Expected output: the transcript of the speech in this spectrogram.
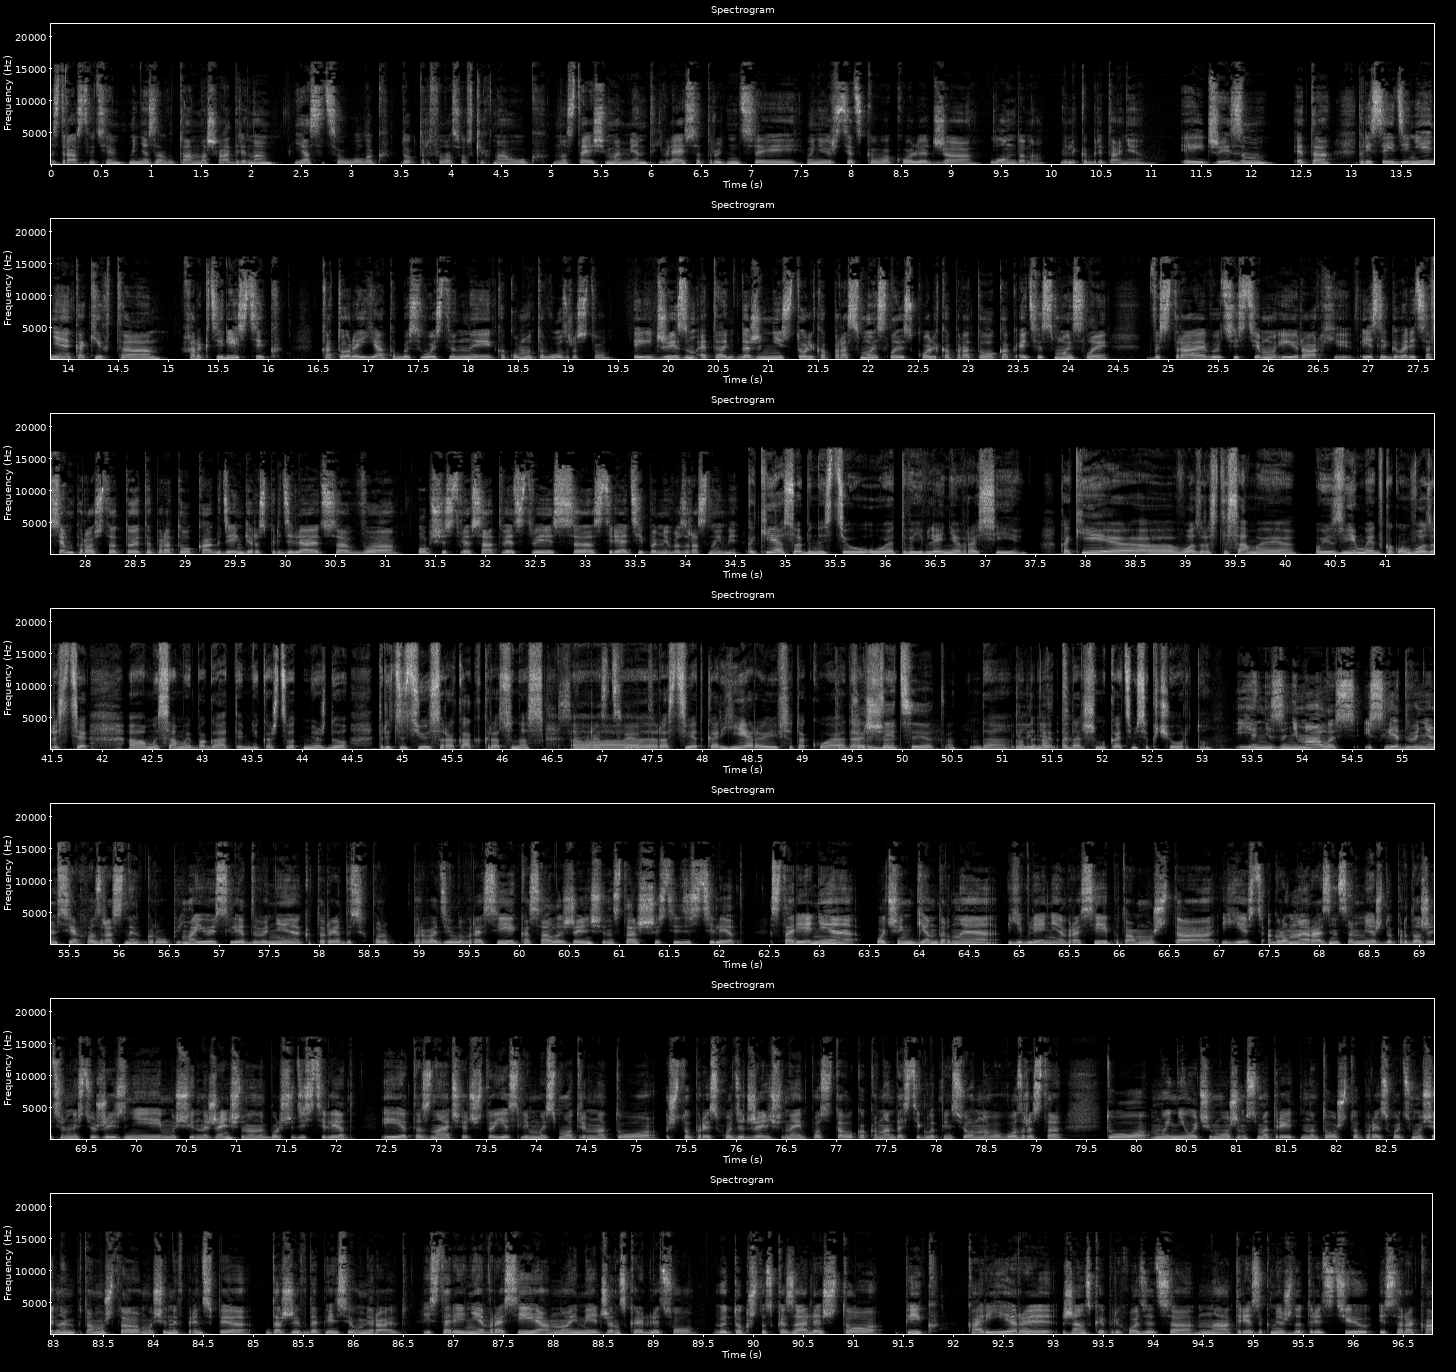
Здравствуйте, меня зовут Анна Шадрина. Я социолог, доктор философских наук. В настоящий момент являюсь сотрудницей Университетского колледжа Лондона, Великобритания эйджизм — это присоединение каких-то характеристик, которые якобы свойственны какому-то возрасту. Эйджизм — это даже не столько про смыслы, сколько про то, как эти смыслы выстраивают систему иерархии. Если говорить совсем просто, то это про то, как деньги распределяются в обществе в соответствии с стереотипами возрастными. Какие особенности у этого явления в России? Какие э, возрасты самые уязвимые? В каком возрасте э, мы самые богатые? Мне кажется, вот между 30 и 40 как раз у нас Сам расцвет. расцвет карьеры и все такое. Подтвердите дальше... это. Да, Или а, нет? А, а дальше мы катимся к черту. Я не занималась исследованием всех возрастных групп. Мое исследование, которое я до сих пор проводила в России, касалось женщин старше 60 лет. Старение очень гендерное явление в России, потому что есть огромная разница между продолжительностью жизни мужчин и женщин, она больше 10 лет. И это значит, что если мы смотрим на то, что происходит с женщиной после того, как она достигла пенсионного возраста, то мы не очень можем смотреть на то, что происходит с мужчинами, потому что мужчины, в принципе, дожив до пенсии, умирают. И старение в России, оно имеет женское лицо. Вы только что сказали, что пик карьеры женской приходится на отрезок между 30 и 40.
